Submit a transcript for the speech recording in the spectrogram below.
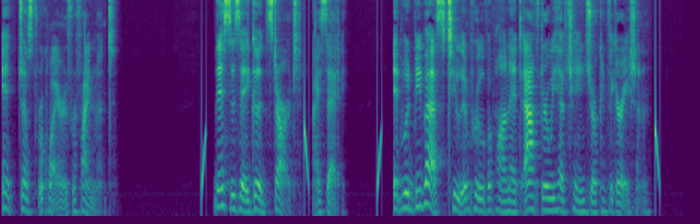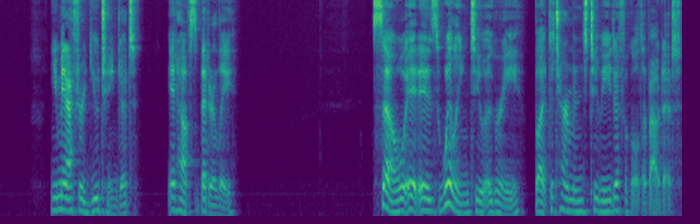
It just requires refinement. This is a good start, I say. It would be best to improve upon it after we have changed your configuration. You mean after you change it? It huffs bitterly. So it is willing to agree, but determined to be difficult about it.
